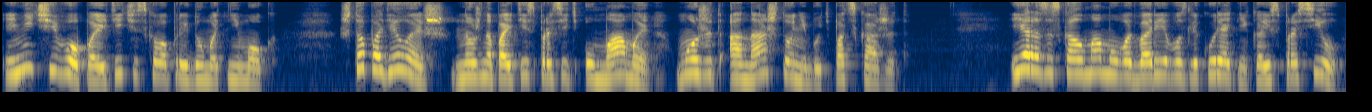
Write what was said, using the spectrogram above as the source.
и ничего поэтического придумать не мог. Что поделаешь, нужно пойти спросить у мамы, может, она что-нибудь подскажет. Я разыскал маму во дворе возле курятника и спросил,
